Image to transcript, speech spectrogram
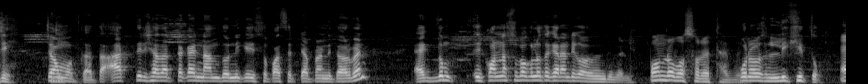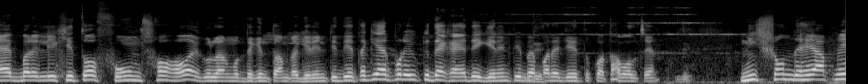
জি চমৎকার। তা আটত্রিশ হাজার টাকায় নান্দনিক এই সোফা সেটটি আপনারা নিতে পারবেন। একদম এই কন্যা সোফাগুলোতে গ্যারান্টি কতদিন দেবেন? পনেরো বছরের থাকবে। পনেরো বছর লিখিত। একবারে লিখিত ফোম সহ এগুলোর মধ্যে কিন্তু আমরা গ্যারেন্টি দিয়ে থাকি। এরপরে একটু দেখায় দিই গ্যারেন্টির ব্যাপারে যেহেতু কথা বলছেন। জি। নিঃসন্দেহে আপনি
